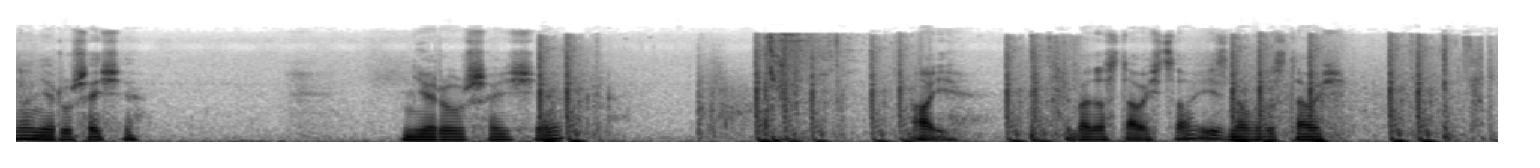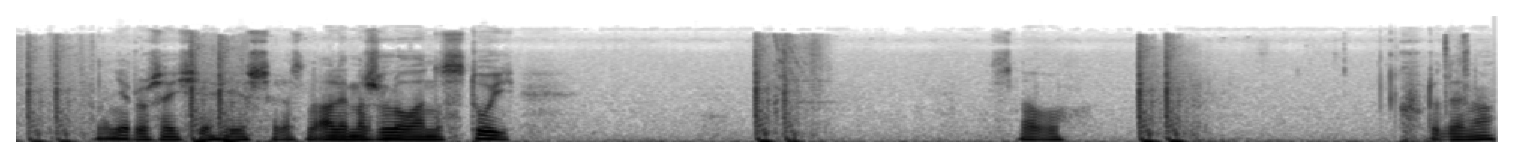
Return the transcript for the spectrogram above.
No nie ruszaj się. Nie ruszaj się. Oj, chyba dostałeś, co? I znowu dostałeś. No nie ruszaj się jeszcze raz, no ale masz loa, no stój. Znowu. Kurde no.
